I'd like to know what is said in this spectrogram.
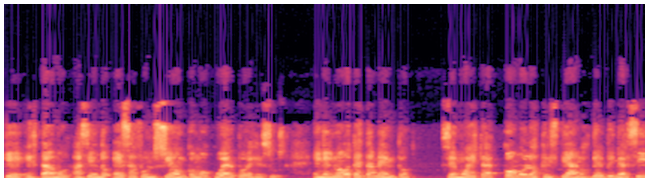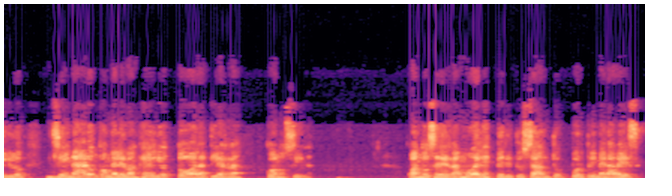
que estamos haciendo esa función como cuerpo de Jesús. En el Nuevo Testamento se muestra cómo los cristianos del primer siglo llenaron con el Evangelio toda la tierra conocida. Cuando se derramó el Espíritu Santo por primera vez,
